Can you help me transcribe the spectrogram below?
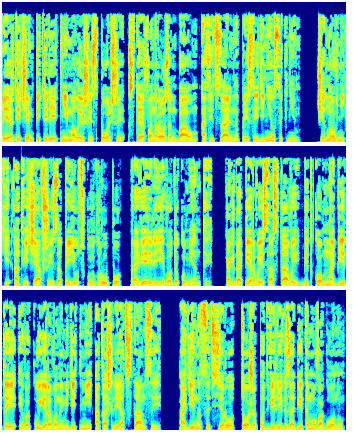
Прежде чем пятилетний малыш из Польши Стефан Розенбаум официально присоединился к ним, чиновники, отвечавшие за приютскую группу, проверили его документы. Когда первые составы, битком набитые эвакуированными детьми, отошли от станции, одиннадцать сирот тоже подвели к забитому вагону.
